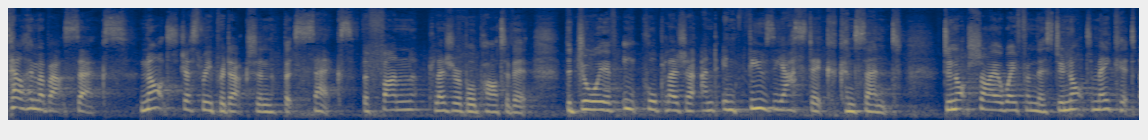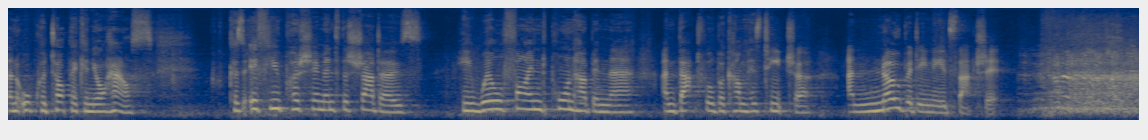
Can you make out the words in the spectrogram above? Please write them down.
Tell him about sex. Not just reproduction, but sex. The fun, pleasurable part of it. The joy of equal pleasure and enthusiastic consent. Do not shy away from this. Do not make it an awkward topic in your house. Because if you push him into the shadows, he will find Pornhub in there, and that will become his teacher. And nobody needs that shit.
